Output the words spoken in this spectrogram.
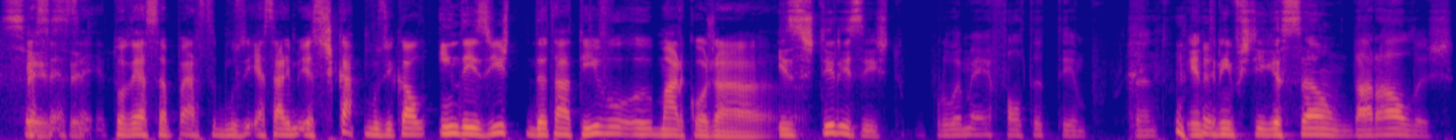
Sim, essa, sim. Essa, toda essa parte, essa área, esse escape musical ainda existe, ainda está ativo, uh, Marco, ou já. Existir existe. O problema é a falta de tempo. Portanto, entre investigação, dar aulas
